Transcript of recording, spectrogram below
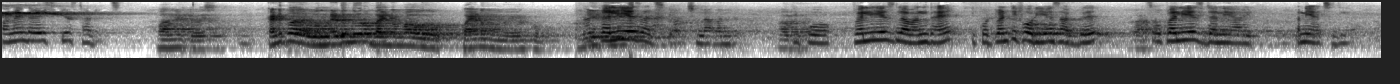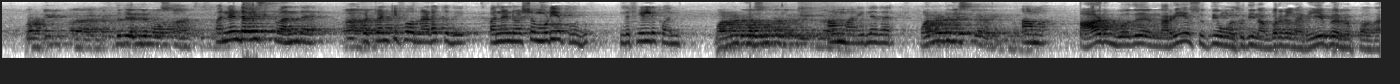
பன்னெண்டு வயசுக்கே ஸ்டார்ட் ஆச்சு. பதினெட்டு வயசு. கண்டிப்பாக ஒரு நெடுந்தூரம் பயணமாக ஒரு பயணம் ஒன்று இருக்கும். டுவெல் இயர்ஸ் ஆச்சு ஆக்சுவலாக வந்து. இப்போது டுவெல் இயர்ஸில் வந்தேன். இப்போ டுவெண்ட்டி ஃபோர் இயர்ஸ் ஆகுது ஸோ டுவெல் இயர்ஸ் ஜர்னி ஆகி பண்ணியாச்சு பன்னெண்டு வயசுக்கு வந்தேன். இப்போ டுவெண்ட்டி ஃபோர் நடக்குது. பன்னெண்டு வருஷம் முடிய போகுது. இந்த ஃபீல்டுக்கு வந்து. ஆமாம் இல்லை தான் இருக்கு. ஆமாம் ஆடும்போது நிறைய சுற்றி உங்களை சுற்றி நபர்கள் நிறைய பேர் இருப்பாங்க.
